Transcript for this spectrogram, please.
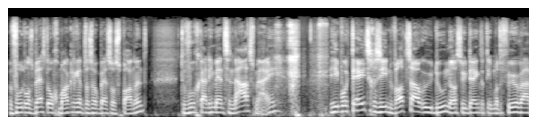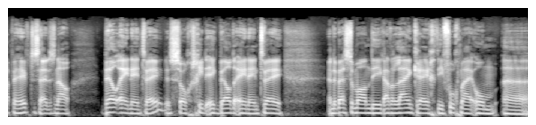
We voelden ons best ongemakkelijk en het was ook best wel spannend. Toen vroeg ik aan die mensen naast mij. hypothetisch gezien, wat zou u doen als u denkt dat iemand een vuurwapen heeft? Toen zeiden ze nou, bel 112. Dus zo geschiedde. Ik belde 112. En de beste man die ik aan de lijn kreeg, die vroeg mij om eh,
